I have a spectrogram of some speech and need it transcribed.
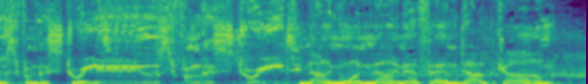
News from the street. News from the street. 919fm.com.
